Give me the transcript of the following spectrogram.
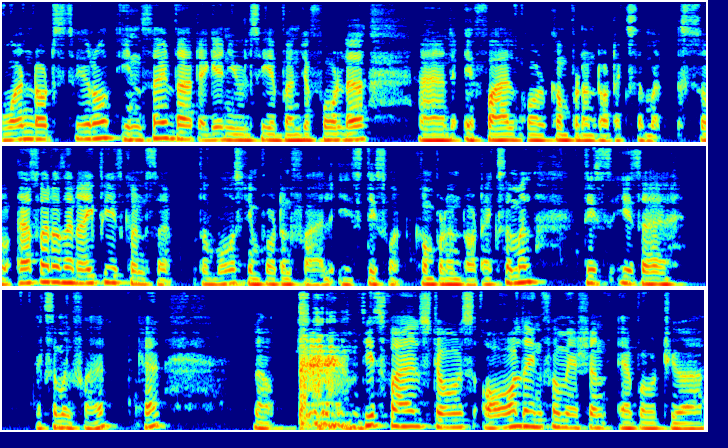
1.0 inside that again you will see a bunch of folder and a file called component.xml so as far as an IP is concerned the most important file is this one component.xml this is a XML file okay? Now this file stores all the information about your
